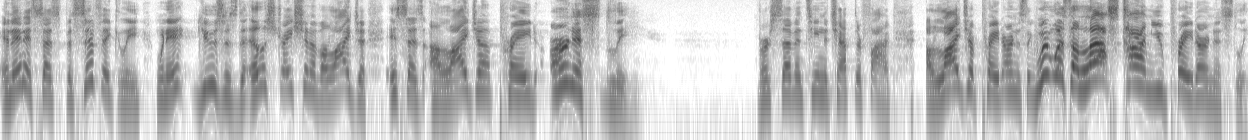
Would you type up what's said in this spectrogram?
And then it says specifically, when it uses the illustration of Elijah, it says Elijah prayed earnestly. Verse 17 of chapter 5. Elijah prayed earnestly. When was the last time you prayed earnestly?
